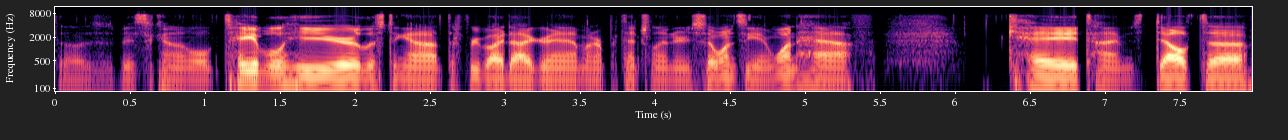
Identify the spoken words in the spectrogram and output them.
So this is basically kind of a little table here listing out the free body diagram and our potential energy. So once again, 1 half k times delta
